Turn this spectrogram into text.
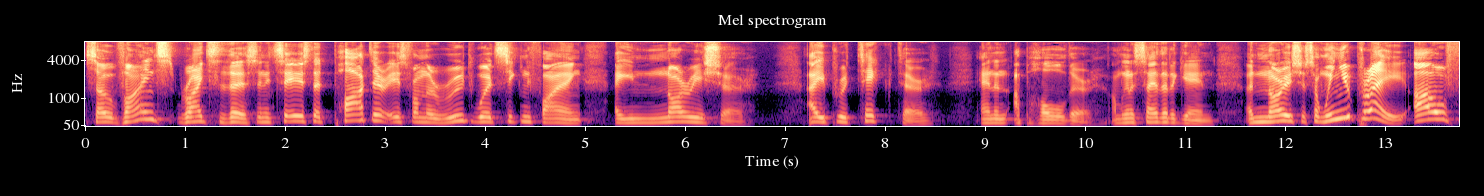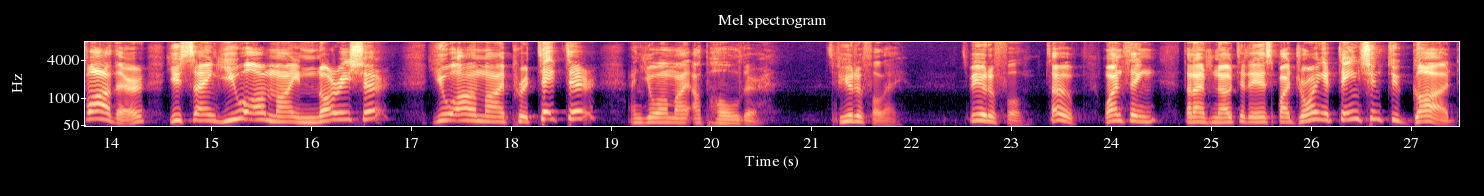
So Vines writes this, and it says that pater is from the root word signifying a nourisher, a protector, and an upholder. I'm going to say that again. A nourisher. So when you pray, Our Father, you're saying, You are my nourisher, you are my protector, and you are my upholder. It's beautiful, eh? It's beautiful. So, one thing that I've noted is by drawing attention to God,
